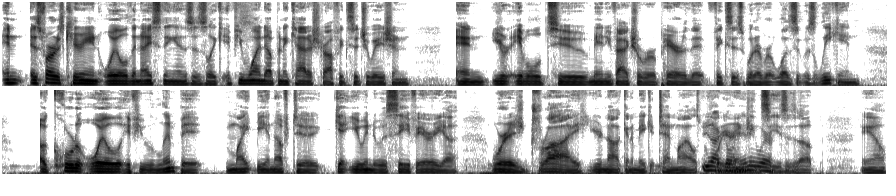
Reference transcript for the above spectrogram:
and as far as carrying oil the nice thing is is like if you wind up in a catastrophic situation and you're able to manufacture a repair that fixes whatever it was that was leaking a quart of oil if you limp it might be enough to get you into a safe area whereas dry you're not going to make it 10 miles before your engine anywhere. seizes up you know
